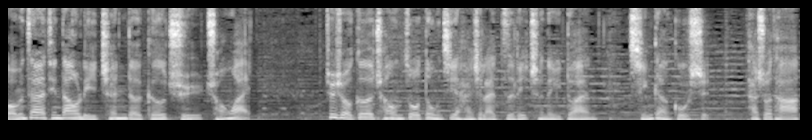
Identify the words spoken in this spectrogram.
我们再来听到李琛的歌曲《窗外》。这首歌的创作动机还是来自李琛的一段情感故事。他说他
